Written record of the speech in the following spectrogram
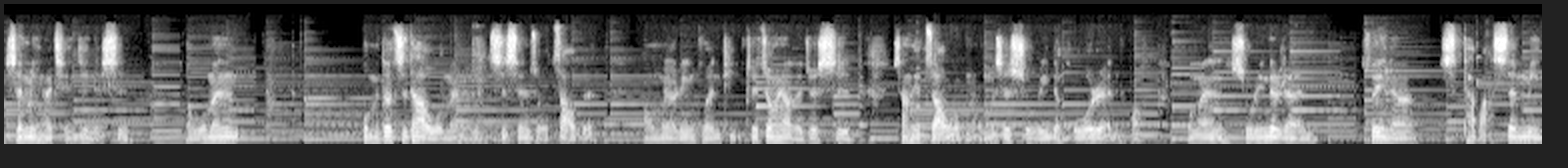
生命和前进的事。哦我们，我们都知道，我们是神所造的。我们有灵魂体，最重要的就是上帝造我们，我们是属灵的活人哈，我们属灵的人，所以呢，是他把生命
